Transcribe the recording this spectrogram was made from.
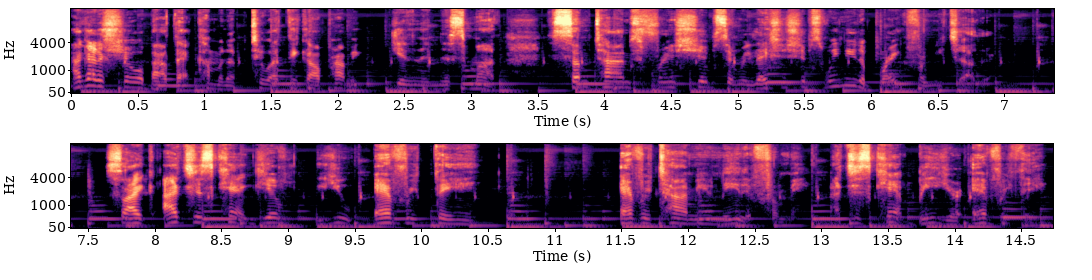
I got a show about that coming up too. I think I'll probably get it in this month. Sometimes friendships and relationships, we need a break from each other. It's like I just can't give you everything every time you need it from me. I just can't be your everything.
